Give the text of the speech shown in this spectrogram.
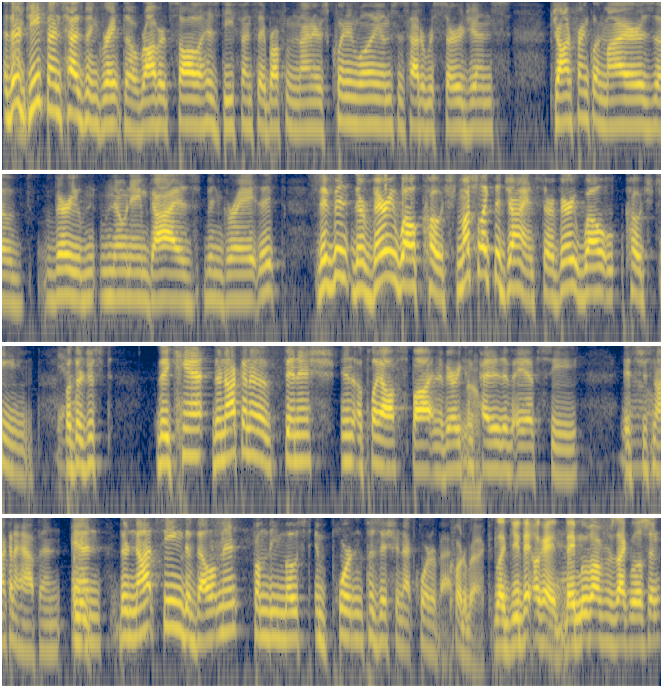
Their defense has been great though. Robert Saleh, his defense they brought from the Niners. Quinnen Williams has had a resurgence. John Franklin Myers, a very no-name guy, has been great. They've, they've been they're very well coached. Much like the Giants, they're a very well coached team. Yeah. But they're just they can't they're not going to finish in a playoff spot in a very competitive AFC. It's just not going to happen. And they're not seeing development from the most important position at quarterback. quarterback. Like, do you think? Okay, they move on from Zach Wilson.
